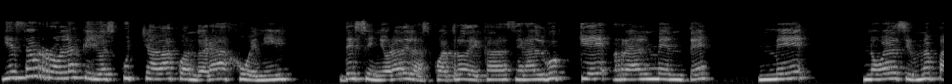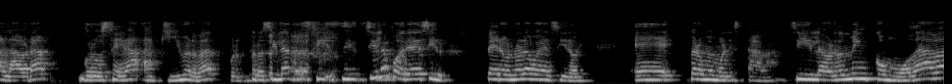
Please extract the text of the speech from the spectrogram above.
Y esa rola que yo escuchaba cuando era juvenil de señora de las cuatro décadas era algo que realmente me, no voy a decir una palabra grosera aquí, ¿verdad? Pero sí la, sí, sí la podría decir, pero no la voy a decir hoy. Eh, pero me molestaba. Sí, la verdad me incomodaba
